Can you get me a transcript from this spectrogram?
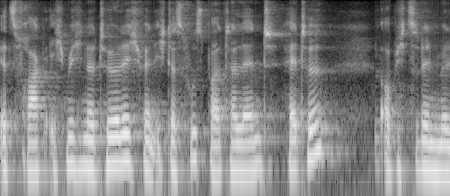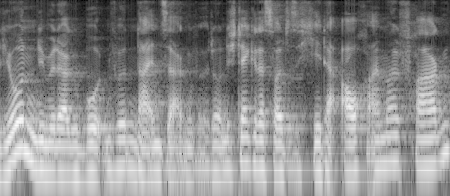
Jetzt frage ich mich natürlich, wenn ich das Fußballtalent hätte, ob ich zu den Millionen, die mir da geboten würden, Nein sagen würde. Und ich denke, das sollte sich jeder auch einmal fragen.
